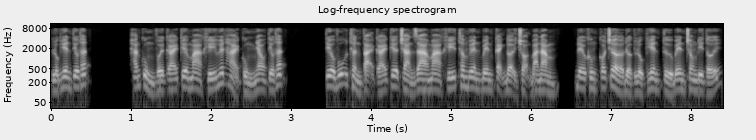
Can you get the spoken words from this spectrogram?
lục hiên tiêu thất. Hắn cùng với cái kia ma khí huyết hải cùng nhau tiêu thất tiêu vũ thần tại cái kia tràn ra ma khí thâm viên bên cạnh đợi chọn ba năm, đều không có chờ được lục hiên từ bên trong đi tới.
